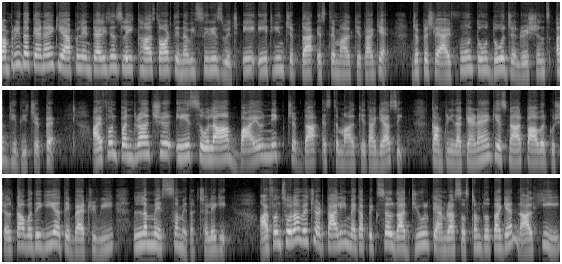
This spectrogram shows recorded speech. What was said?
ਕੰਪਨੀ ਦਾ ਕਹਿਣਾ ਹੈ ਕਿ ਐਪਲ ਇੰਟੈਲੀਜੈਂਸ ਲਈ ਖਾਸ ਤੌਰ ਤੇ ਨਵੀਂ ਸੀਰੀਜ਼ ਵਿੱਚ A18 ਚਿਪ ਦਾ ਇਸਤੇਮਾਲ ਕੀਤਾ ਗਿਆ ਹੈ, ਜੋ ਪਿਛਲੇ ਆਈਫੋਨ ਤੋਂ ਦੋ ਜਨਰੇਸ਼ਨਸ ਅੱਗੇ ਦੀ ਚਿਪ ਹੈ। ਆਈਫੋਨ 15 ਚ A16 ਬਾਇਓਨਿਕ ਚਿਪ ਦਾ ਇਸਤੇਮਾਲ ਕੀਤਾ ਗਿਆ ਸੀ। ਕੰਪਨੀ ਦਾ ਕਹਿਣਾ ਹੈ ਕਿ ਇਸ ਨਾਲ ਪਾਵਰ ਕੁਸ਼ਲਤਾ ਵਧੇਗੀ ਅਤੇ ਬੈਟਰੀ ਵੀ ਲੰਮੇ ਸਮੇਂ ਤੱਕ ਚਲੇਗੀ। ਆਈਫੋਨ 16 ਵਿੱਚ 48 ਮੈਗਾਪਿਕਸਲ ਦਾ ਡਿਊਲ ਕੈਮਰਾ ਸਿਸਟਮ ਦਿੱਤਾ ਗਿਆ, ਨਾਲ ਹੀ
